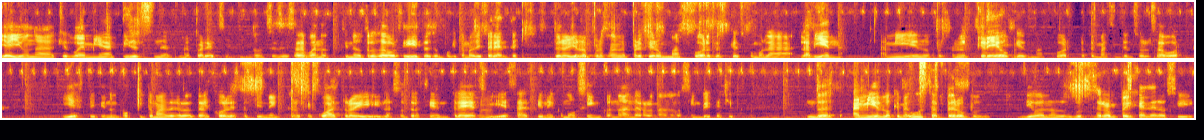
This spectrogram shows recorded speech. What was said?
Y hay una que es bohemia Pilsner, me parece. Entonces esa, bueno, tiene otro saborcito, es un poquito más diferente. Pero yo en lo personal prefiero más fuertes, que es como la, la Viena. A mí en lo personal creo que es más fuerte, más intenso el sabor y este tiene un poquito más de grado de alcohol. Este tiene creo que cuatro y las otras tienen tres y esa tiene como cinco, ¿no? Anda rondando los cinco y cachito. Entonces, a mí es lo que me gusta, pero pues digo, no, los gustos se rompen géneros y,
